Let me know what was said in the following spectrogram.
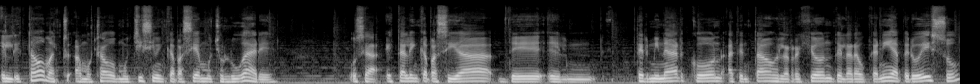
el Estado ha mostrado muchísima incapacidad en muchos lugares. O sea, está la incapacidad de eh, terminar con atentados en la región de la Araucanía, pero eso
